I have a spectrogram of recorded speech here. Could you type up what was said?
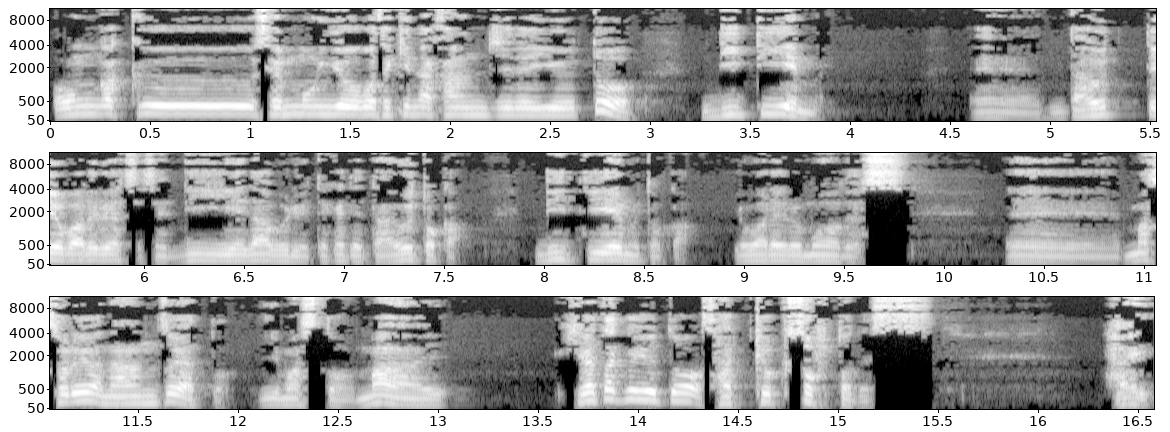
音楽専門用語的な感じで言うと、DTM、えー、DAW って呼ばれるやつですね。DAW って書いて DAW とか、DTM とか呼ばれるものです。えー、まあ、それは何ぞやと言いますと、まあ、平たく言うと作曲ソフトです。はい。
